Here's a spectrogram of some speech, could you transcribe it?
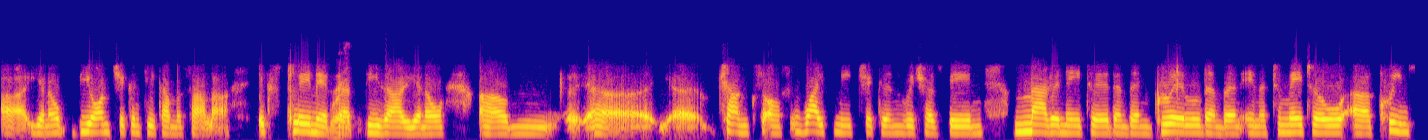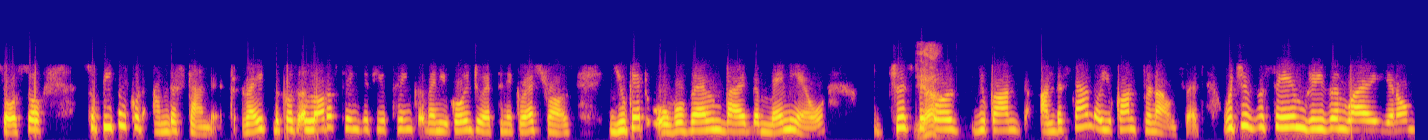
uh, you know beyond chicken tikka masala. Explain it Right. that these are you know um, uh, uh, chunks of white meat chicken which has been marinated and then grilled and then in a tomato uh, cream sauce. So so people could understand it, right? Because a lot of things, if you think when you go into ethnic restaurants, you get overwhelmed by the menu just Yeah. because you can't understand or you can't pronounce it, which is the same reason why, you know,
